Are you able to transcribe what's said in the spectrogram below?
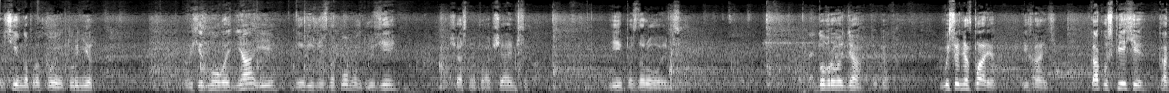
активно проходит турнир выходного дня. И я вижу знакомых, друзей. Сейчас мы пообщаемся и поздороваемся. Доброго дня, ребята. Вы сегодня в паре играете. Как успехи? Как...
